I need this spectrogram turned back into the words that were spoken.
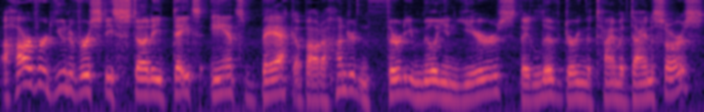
A Harvard University study dates ants back about 130 million years. They lived during the time of dinosaurs.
